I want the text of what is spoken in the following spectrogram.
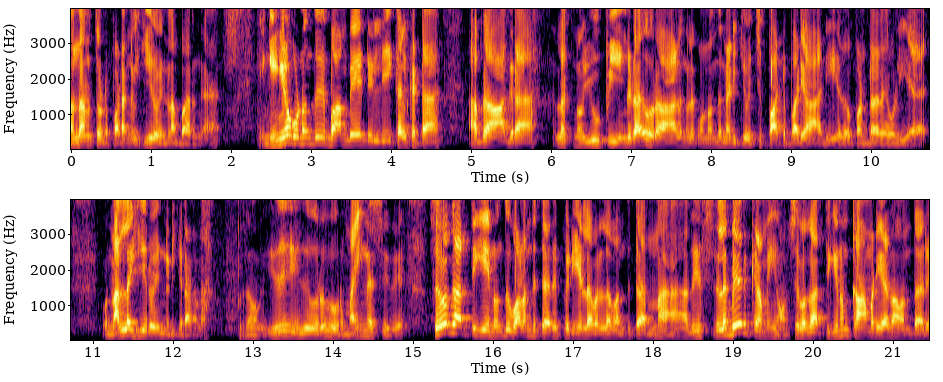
சந்தானத்தோட படங்கள் ஹீரோயின்லாம் பாருங்கள் எங்கெங்கேயோ கொண்டு வந்து பாம்பே டெல்லி கல்கட்டா அப்புறம் ஆக்ரா லக்னோ யூபி இங்கிட்ட ஒரு ஆளுங்களை கொண்டு வந்து நடிக்க வச்சு பாட்டு பாடி ஆடி ஏதோ பண்ணுறாரு ஒழிய ஒரு நல்ல ஹீரோயின் நடிக்கிறாங்களா? புரியுதா இது இது ஒரு ஒரு மைனஸ் இது. சிவகார்த்திகேயன் வந்து வளர்ந்துட்டாரு பெரிய லெவலில் வந்துட்டாருன்னா அது சில பேருக்கு அமையும். சிவகார்த்திகேயனும் காமெடியாக தான் வந்தார்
